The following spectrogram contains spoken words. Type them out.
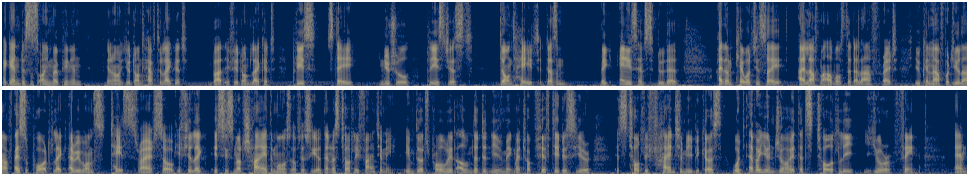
Again, this is only my opinion, you know, you don't have to like it, but if you don't like it, please stay neutral. Please just don't hate. It doesn't make any sense to do that. I don't care what you say. I love my albums that I love, right? You can love what you love. I support like everyone's tastes, right? So if you like Itzy's Not Shy the most of this year, then it's totally fine to me. Even though it's probably an album that didn't even make my top 50 this year, it's totally fine to me because whatever you enjoy, that's totally your thing. And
